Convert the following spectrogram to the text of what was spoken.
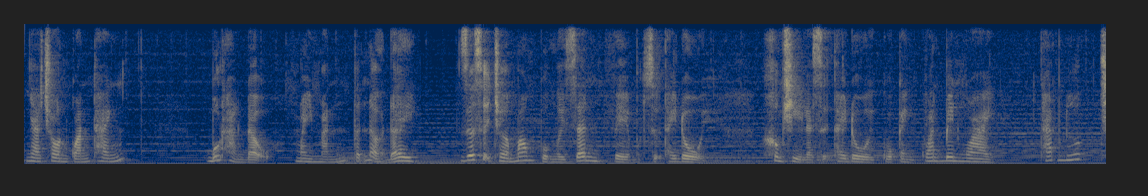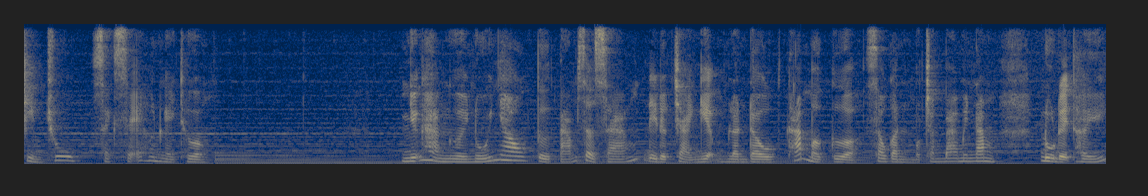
nhà tròn quán thánh. Bốt hàng đậu may mắn vẫn ở đây, giữa sự chờ mong của người dân về một sự thay đổi. Không chỉ là sự thay đổi của cảnh quan bên ngoài, tháp nước chỉn chu, sạch sẽ hơn ngày thường. Những hàng người nối nhau từ 8 giờ sáng để được trải nghiệm lần đầu tháp mở cửa sau gần 130 năm, đủ để thấy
